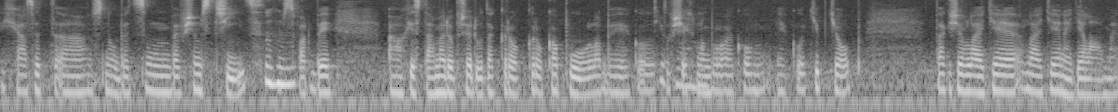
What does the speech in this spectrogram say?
vycházet uh, snoubecům ve všem stříc. Mm-hmm. Svatby a chystáme dopředu tak rok, rok a půl, aby jako to všechno bylo jako, jako tip-top. Takže v létě, v létě je neděláme.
